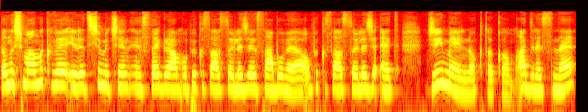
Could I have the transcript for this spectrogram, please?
Danışmanlık ve iletişim için Instagram opikusastroloji hesabı veya opikusastroloji@gmail.com adresine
